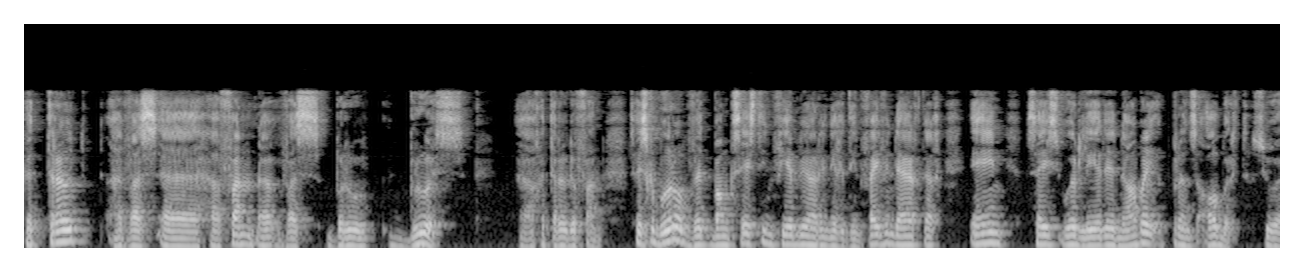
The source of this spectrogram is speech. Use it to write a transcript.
getrouwd, was, uh, van, uh, was bro, Broos, uh, getrouwde van. Sy is geboor op Witbank 16 februari 1935 en sy is oorlede nabij Prins Albert, so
